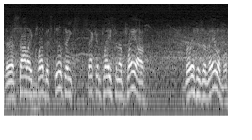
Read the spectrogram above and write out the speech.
they're a solid club that still thinks second place in a playoff berth is available.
